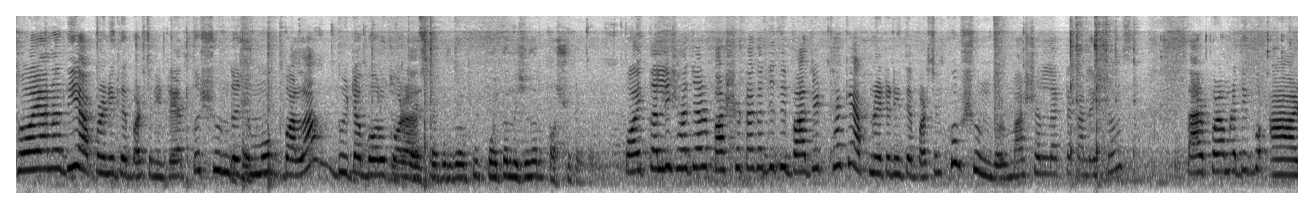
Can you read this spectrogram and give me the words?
ছয় আনা দিয়ে আপনারা নিতে পারছেন এটা। এত সুন্দর যে মুখ বালা দুইটা বল করা আছে। প্রাইসটা পড়বে আপু পঁয়তাল্লিশ হাজার পাঁচশো টাকা। পঁয়তাল্লিশ হাজার পাঁচশো টাকা যদি বাজেট থাকে আপনারা এটা নিতে পারছেন। খুব সুন্দর মার্শাল্লাহ একটা কালেকশন তারপর আমরা দেখব আর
